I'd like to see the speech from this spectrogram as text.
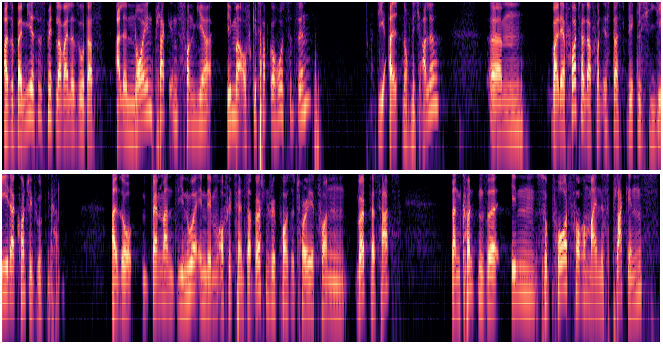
Also bei mir ist es mittlerweile so, dass alle neuen Plugins von mir immer auf GitHub gehostet sind die alten noch nicht alle, ähm, weil der Vorteil davon ist, dass wirklich jeder contributen kann. Also wenn man sie nur in dem offiziellen Subversion Repository von WordPress hat, dann könnten sie im Support-Forum meines Plugins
